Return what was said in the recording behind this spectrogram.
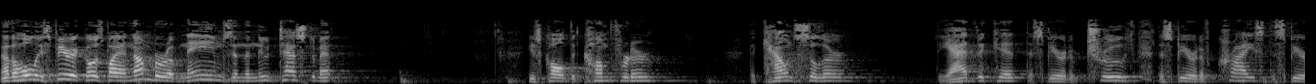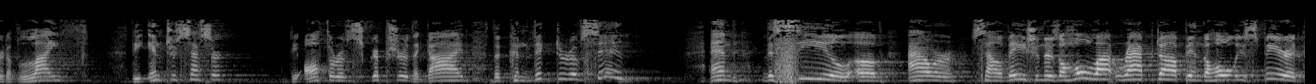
Now the Holy Spirit goes by a number of names in the New Testament. He's called the Comforter, the Counselor, the advocate, the spirit of truth, the spirit of Christ, the spirit of life, the intercessor, the author of scripture, the guide, the convictor of sin, and the seal of our salvation. There's a whole lot wrapped up in the Holy Spirit.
